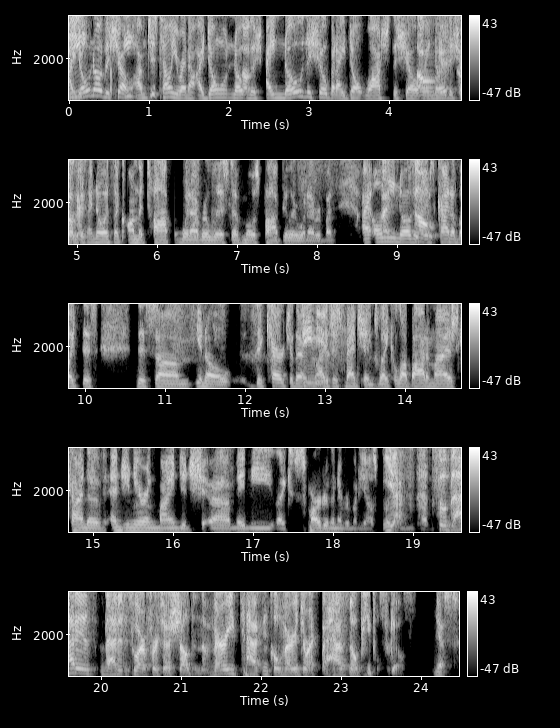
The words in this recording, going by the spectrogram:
I don't know the show. he- I'm just telling you right now. I don't know Oh. the. Sh- I know the show, but I don't watch the show. I know the show okay. because I know it's like on the top whatever list of most popular, whatever. But I only Right, know that so- there's kind of like this, this um, you know, the character that I just mentioned, like lobotomized, kind of engineering minded, sh- uh, maybe like smarter than everybody else. Yes. So that is that is who I refer to as Sheldon. The very technical, very direct, but has no people skills. Yes.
